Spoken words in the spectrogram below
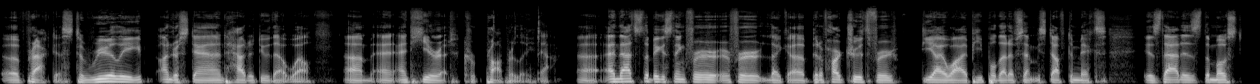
of practice to really understand how to do that well um, and, and hear it cr- properly. Yeah. Uh, and that's the biggest thing for for like a bit of hard truth for DIY people that have sent me stuff to mix is that is the most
